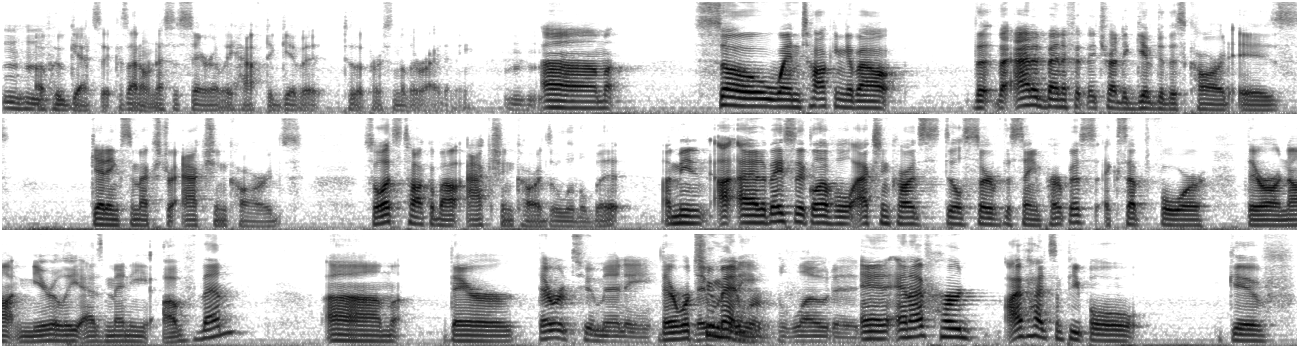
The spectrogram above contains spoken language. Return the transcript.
Mm-hmm. of who gets it because I don't necessarily have to give it to the person to the right of me. Mm-hmm. Um, so when talking about the the added benefit they tried to give to this card is getting some extra action cards. So let's talk about action cards a little bit. I mean, at a basic level, action cards still serve the same purpose, except for there are not nearly as many of them. Um, they're There were too many. There were They too many. They were bloated. and and I've heard I've had some people give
